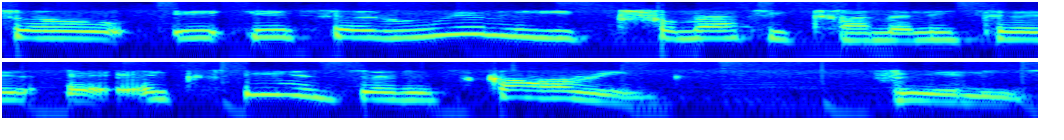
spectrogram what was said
So it's a really traumatic time and it's an experience that is scarring, really.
